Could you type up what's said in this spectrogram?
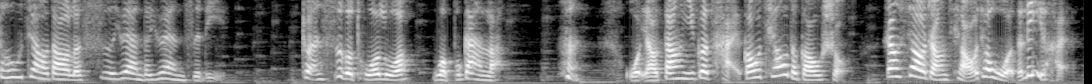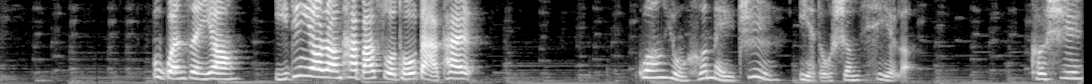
都叫到了寺院的院子里，转四个陀螺，我不干了！哼！我要当一个踩高跷的高手，让校长瞧瞧我的厉害。不管怎样，一定要让他把锁头打开。光勇和美智也都生气了，可是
